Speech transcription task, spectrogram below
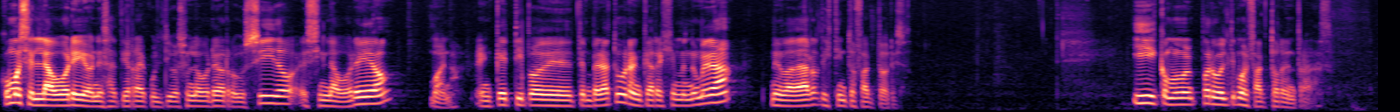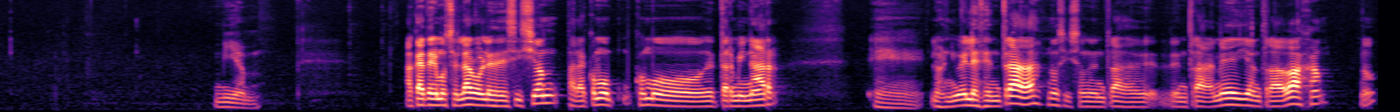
¿Cómo es el laboreo en esa tierra de cultivo? ¿Es un laboreo reducido? ¿Es sin laboreo? Bueno, en qué tipo de temperatura, en qué régimen de humedad, me va a dar distintos factores. Y como por último, el factor de entradas. Bien. Acá tenemos el árbol de decisión para cómo, determinar eh, los niveles de entrada, ¿no? si son de entrada, de entrada media, entrada baja. ¿no?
